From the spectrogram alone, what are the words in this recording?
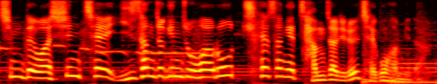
침대와 신체 이상적인 조화로 최상의 잠자리를 제공합니다.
